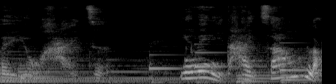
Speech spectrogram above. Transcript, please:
哎呦，孩子，因为你太脏了，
